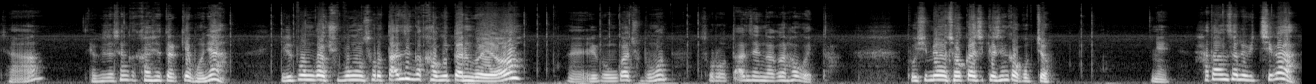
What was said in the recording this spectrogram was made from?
자, 여기서 생각하셔야 될 게 뭐냐? 일본과 주봉은 서로 딴 생각하고 있다는 거예요. 예, 일본과 주봉은 서로 딴 생각을 하고 있다. 보시면 저가 지킬 생각 없죠. 예, 하단선의 위치가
